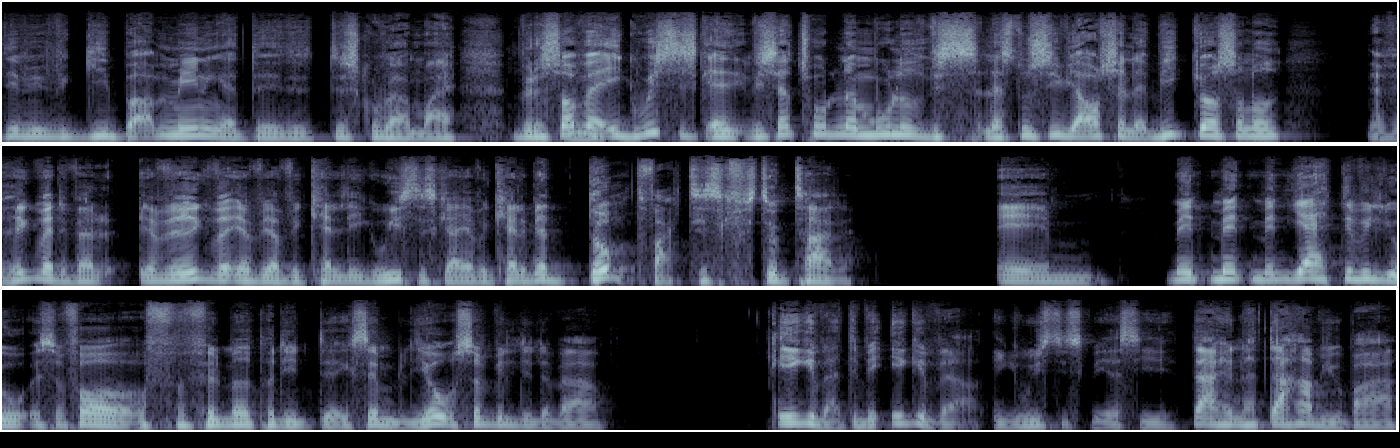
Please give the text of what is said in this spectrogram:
det vil give bare mening, at det, det, det skulle være mig. Vil det så Mm. være egoistisk, at hvis jeg tog den her mulighed, hvis, lad os nu sige, at vi aftaler, at vi ikke gjorde sådan noget, Jeg ved ikke, hvad det hvad, jeg ved ikke, hvad jeg, jeg vil kalde det egoistisk. Jeg vil kalde det mere dumt, faktisk, hvis du ikke tager det. Øhm, men, men, men ja, det vil jo, altså for at for følge med på dit eksempel, jo, så vil det da være, ikke være, det vil ikke være egoistisk, vil jeg sige. Derhen, der har vi jo bare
